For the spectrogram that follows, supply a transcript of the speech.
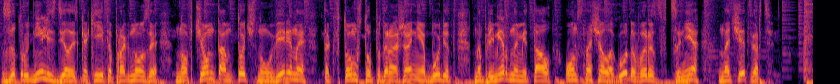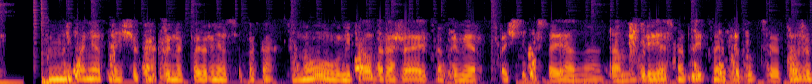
затруднили сделать какие-то прогнозы, но в чем там точно уверены, так в том, что подорожание будет. Например, на металл. Он с начала года вырос в цене на четверть. Непонятно еще, как рынок повернется пока. Ну, металл дорожает, например, почти постоянно. Там древесно-плитная продукция тоже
